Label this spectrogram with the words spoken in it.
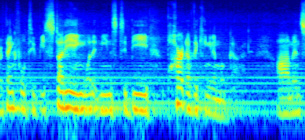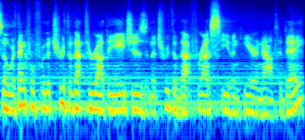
we're thankful to be studying what it means to be part of the kingdom of God. Um, and so we're thankful for the truth of that throughout the ages and the truth of that for us even here now today.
